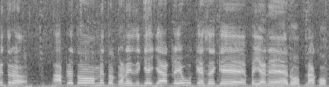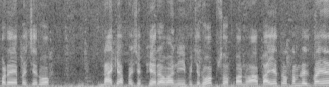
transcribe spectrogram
મિત્ર આપણે તો અમે તો ઘણી જગ્યાએ ગયા એટલે એવું કહેશે કે ભાઈ આને રોપ નાખવો પડે પછી રોપ નાખ્યા પછી ફેરવવાની પછી રોપ સોંપવાનો. આ ભાઈએ તો કમલેશભાઈએ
